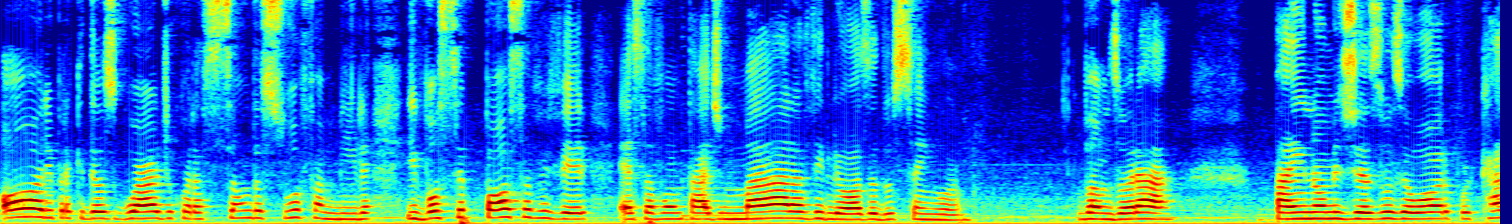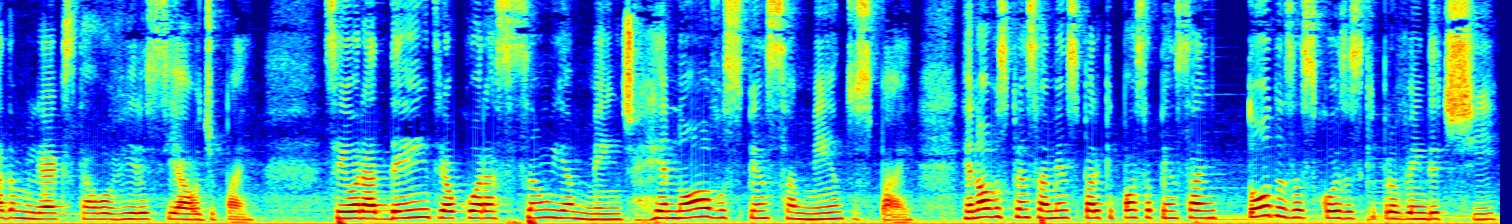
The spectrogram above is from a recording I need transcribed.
ore para que Deus guarde o coração da sua família e você possa viver essa vontade maravilhosa do Senhor. Vamos orar? Pai, em nome de Jesus, eu oro por cada mulher que está a ouvir esse áudio, Pai. Senhor, adentre ao coração e à mente, renova os pensamentos, Pai. Renova os pensamentos para que possa pensar em todas as coisas que provêm de Ti,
